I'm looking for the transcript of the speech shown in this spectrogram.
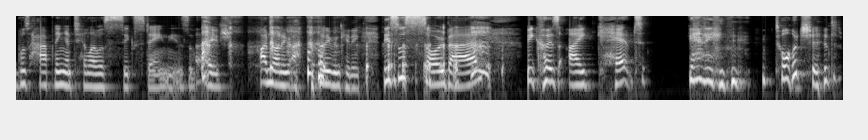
was happening until I was 16 years of age. I'm not even, I'm not even kidding. This was so bad because I kept getting tortured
